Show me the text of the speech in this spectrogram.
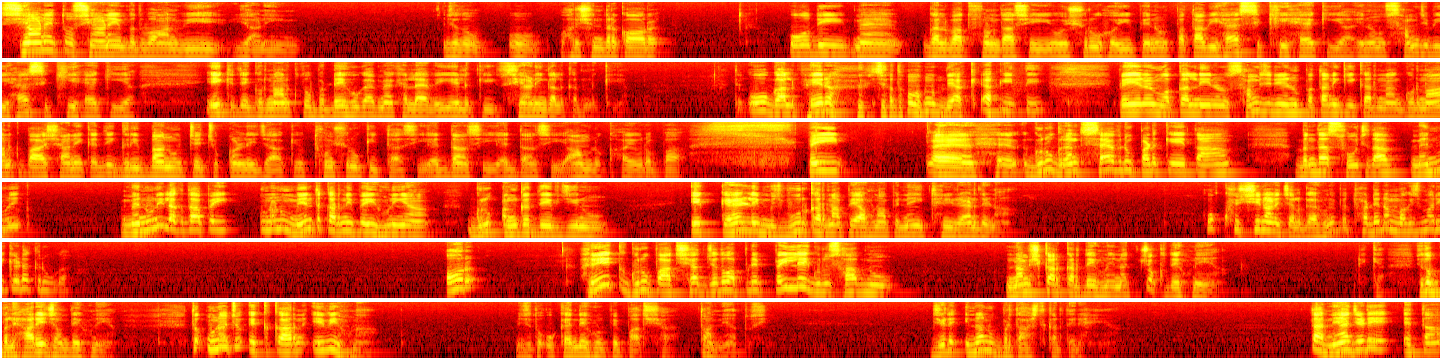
ਸਿਆਣੇ ਤੋਂ ਸਿਆਣੇ ਵਿਦਵਾਨ ਵੀ ਜਾਣੀ ਜਦੋਂ ਉਹ ਹਰਸ਼ਿੰਦਰ ਕੌਰ ਉਹਦੀ ਮੈਂ ਗੱਲਬਾਤ ਸੁਣਦਾ ਸੀ, ਉਹ ਸ਼ੁਰੂ ਹੋਈ ਵੀ ਇਹਨਾਂ ਨੂੰ ਪਤਾ ਵੀ ਹੈ ਸਿੱਖੀ ਹੈ ਕੀ ਆ, ਇਹਨਾਂ ਨੂੰ ਸਮਝ ਵੀ ਹੈ ਸਿੱਖੀ ਹੈ ਕੀ ਆ। ਇਹ ਕਿਤੇ ਗੁਰੂ ਨਾਨਕ ਤੋਂ ਵੱਡੇ ਹੋ ਗਏ, ਮੈਂ ਕਿਹਾ ਲੈ ਬਈ ਇਹ ਲੱਗੀ, ਸਿਆਣੀ ਗੱਲ ਕਰਨ ਲੱਗੀ ਆ। ਤੇ ਉਹ ਗੱਲ ਫਿਰ ਜਦੋਂ ਉਹਨੂੰ ਵਿਆਖਿਆ ਕੀਤੀ ਵੀ ਇਹਨਾਂ ਨੂੰ ਅਕਲ ਨਹੀਂ, ਇਹਨਾਂ ਨੂੰ ਸਮਝ ਨਹੀਂ, ਇਹਨਾਂ ਨੂੰ ਪਤਾ ਨਹੀਂ ਕੀ ਕਰਨਾ। ਗੁਰੂ ਨਾਨਕ ਪਾਤਸ਼ਾਹ ਨੇ ਕਹਿੰਦੀ, ਗਰੀਬਾਂ ਨੂੰ ਉੱਚੇ ਚੁੱਕਣ ਲਈ ਜਾ ਕੇ ਉੱਥੋਂ ਸ਼ੁਰੂ ਕੀਤਾ ਸੀ। ਐਦਾਂ ਸੀ ਐਦਾਂ ਸੀ। ਆਮ ਲੋਕ ਹਾਇਓ ਰੱਬਾ। ਭਈ ਗੁਰੂ ਗ੍ਰੰਥ ਸਾਹਿਬ ਨੂੰ ਪੜ੍ਹ ਕੇ ਤਾਂ ਬੰਦਾ ਸੋਚਦਾ, ਮੈਨੂੰ ਨਹੀਂ ਮੈਨੂੰ ਨਹੀਂ ਲੱਗਦਾ ਭਈ ਉਹਨਾਂ ਨੂੰ ਮਿਹਨਤ ਕਰਨੀ ਪਈ ਹੋਣੀ ਆ ਗੁਰੂ ਅੰਗਦ ਦੇਵ ਜੀ ਨੂੰ। ਇਹ ਕਹਿਣ ਲਈ ਮਜਬੂਰ ਕਰਨਾ ਪਿਆ ਹੋਣਾ ਵੀ ਨਹੀਂ, ਇੱਥੇ ਨਹੀਂ ਰਹਿਣ ਦੇਣਾ। ਉਹ ਖੁਸ਼ੀ ਨਾਲ ਚੱਲ ਗਏ ਹੋਣੇ, ਵੀ ਤੁਹਾਡੇ ਨਾਲ ਮਗਜਮਾਰੀ ਕਿਹੜਾ ਕਰੂਗਾ? ਔਰ ਹਰੇਕ ਗੁਰੂ ਪਾਤਸ਼ਾਹ ਜਦੋਂ ਆਪਣੇ ਪਹਿਲੇ ਗੁਰੂ ਸਾਹਿਬ ਨੂੰ ਨਮਸਕਾਰ ਕਰਦੇ ਹੋਣੇ ਨਾ, ਝੁਕਦੇ ਹੋਣੇ ਆ, ਠੀਕ ਹੈ ਜਦੋਂ ਬਲਿਹਾਰੇ ਜਾਂਦੇ ਹੋਣੇ ਆ, ਤਾਂ ਉਹਨਾਂ ਚੋਂ ਇੱਕ ਕਾਰਨ ਇਹ ਵੀ ਹੋਣਾ ਵੀ ਜਦੋਂ ਉਹ ਕਹਿੰਦੇ ਹੁਣ ਪੇ ਪਾਤਸ਼ਾਹ ਧੰਨਿਆ ਤੁਸੀਂ, ਜਿਹੜੇ ਇਹਨਾਂ ਨੂੰ ਬਰਦਾਸ਼ਤ ਕਰਦੇ ਰਹੇ। ਧੰਨਿਆ ਜਿਹੜੇ ਇਦਾਂ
